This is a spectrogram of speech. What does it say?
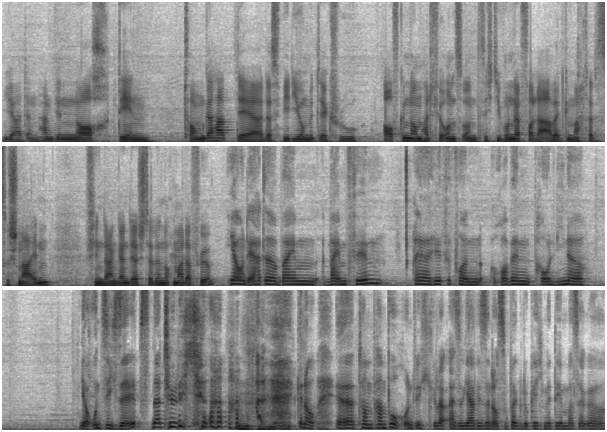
ja, dann haben wir noch den Tom gehabt, der das Video mit der Crew aufgenommen hat für uns und sich die wundervolle Arbeit gemacht hat, es zu schneiden. Vielen Dank an der Stelle nochmal dafür. Ja, und er hatte beim, beim Film äh, Hilfe von Robin, Pauline, ja, und sich selbst natürlich. genau, äh, Tom Pampuch und ich, also ja, wir sind auch super glücklich mit dem, was er ge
